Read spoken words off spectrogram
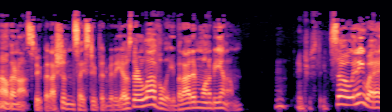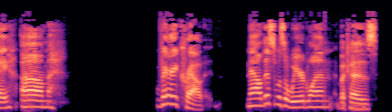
Well, they're not stupid. I shouldn't say stupid videos. They're lovely, but I didn't want to be in them. Hmm, Interesting. So anyway, um, very crowded. Now this was a weird one because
